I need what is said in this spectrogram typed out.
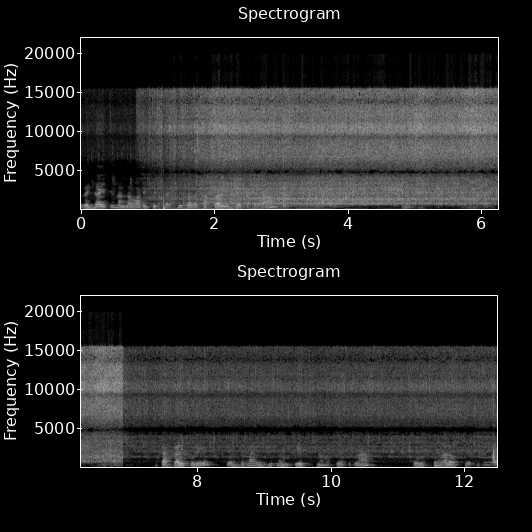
வெங்காயத்தை நல்லா வதக்கி வச்சாச்சு இப்போ தக்காளியும் சேர்த்துக்கலாம் தக்காளி கூட கொஞ்சமாக இஞ்சி பூண்டு பேஸ்ட் நம்ம சேர்த்துக்கலாம் ஒரு ஸ்பூன் அளவுக்கு சேர்த்துக்கோங்க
